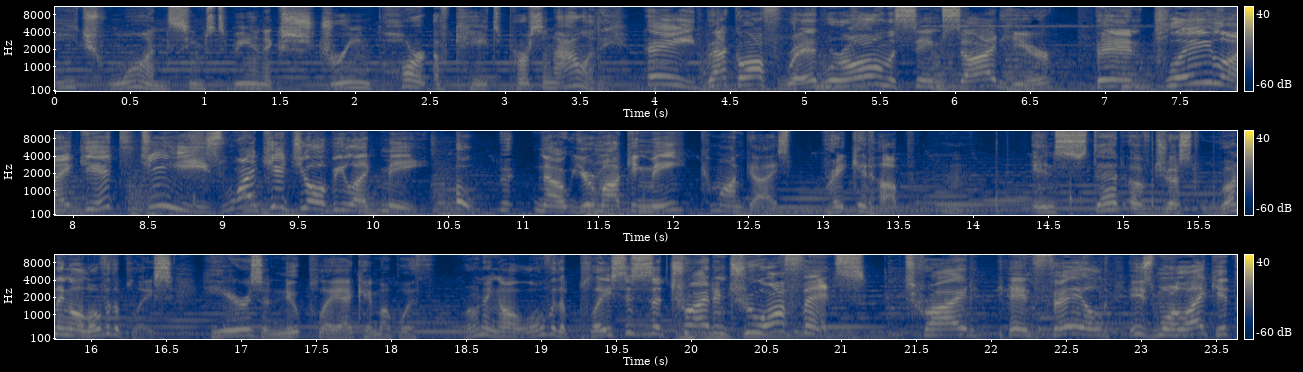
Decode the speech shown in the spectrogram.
Each one seems to be an extreme part of Cade's personality. Hey, back off, Red. We're all on the same side here. Then play like it. Jeez, why can't you all be like me? Oh, now you're mocking me? Come on, guys, break it up. Hmm. Instead of just running all over the place, here's a new play I came up with. Running all over the place, this is a tried and true offense. Tried and failed is more like it.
